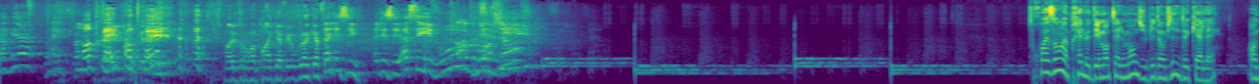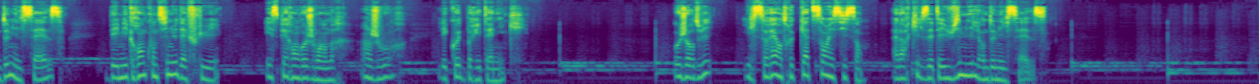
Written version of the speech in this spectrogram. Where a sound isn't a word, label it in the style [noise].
Allez bien Entrez, entrez. Moi, je prendre un café. Vous voulez un café? Allez-y, allez-y, asseyez-vous. Merci. Trois ans après le démantèlement du bidonville de Calais, en 2016, des migrants continuent d'affluer, espérant rejoindre, un jour, les côtes britanniques. Aujourd'hui, ils seraient entre 400 et 600, alors qu'ils étaient 8000 en 2016.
